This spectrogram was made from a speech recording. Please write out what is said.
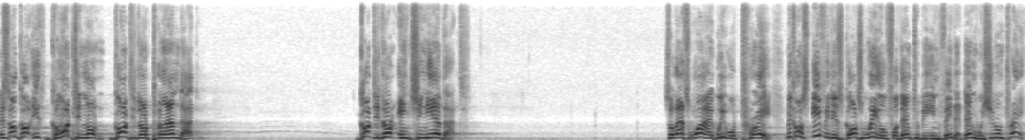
It's not God. It, God did not. God did not plan that. God did not engineer that. So that's why we will pray. Because if it is God's will for them to be invaded, then we shouldn't pray.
